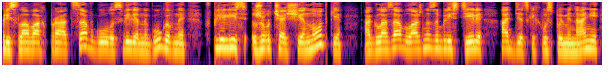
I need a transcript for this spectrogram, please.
При словах про отца в голос Велены Гуговны вплелись журчащие нотки, а глаза влажно заблестели от детских воспоминаний,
